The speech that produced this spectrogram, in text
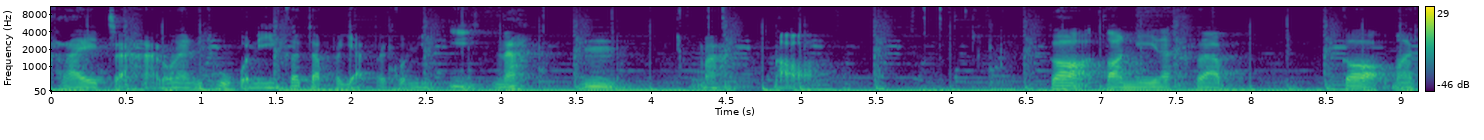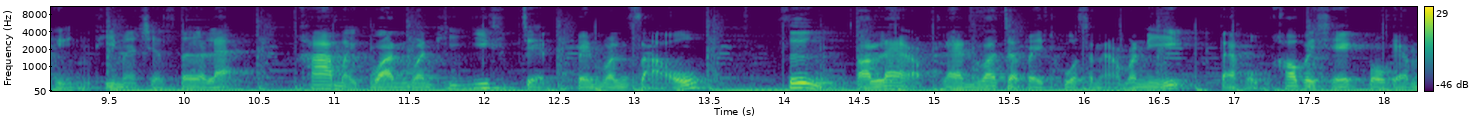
ใครจะหาโรงแรมที่ถูกกว่านี้ก็จะประหยัดไปกว่านี้อีกนะ อืมมาต่อ ก็ตอนนี้นะครับ ก็มาถึงที่แมนเชสเตอร์และข้ามมาอีกวันวันที่ 27 เป็นวันเสาร์ซึ่งตอนแรกแพลนว่าจะไปทัวร์สนามวันนี้ แต่ผมเข้าไปเช็คโปรแกรม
